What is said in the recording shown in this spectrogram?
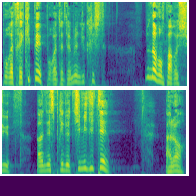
pour être équipé, pour être un témoin du Christ. Nous n'avons pas reçu un esprit de timidité. Alors,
